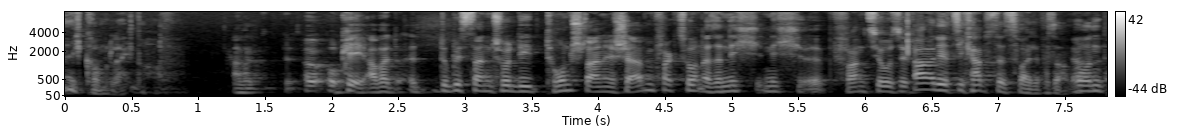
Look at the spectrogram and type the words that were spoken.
Ich komme gleich drauf. Aber, äh, okay, aber äh, du bist dann schon die Tonsteine-Scherben-Fraktion, also nicht, nicht äh, Franz Josef. Ah, jetzt, ich habe es das zweite, pass auf. Und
